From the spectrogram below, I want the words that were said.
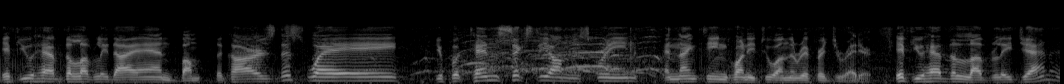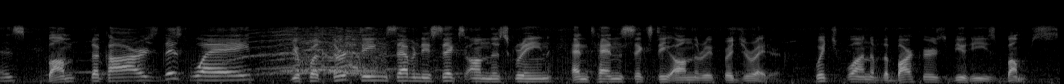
If you have the lovely Dian bump the cars this way, you put 1060 on the screen and 1922 on the refrigerator. If you have the lovely Janice bump the cars this way, you put 1376 on the screen and 1060 on the refrigerator. Which one of the Barker's beauties bumps?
